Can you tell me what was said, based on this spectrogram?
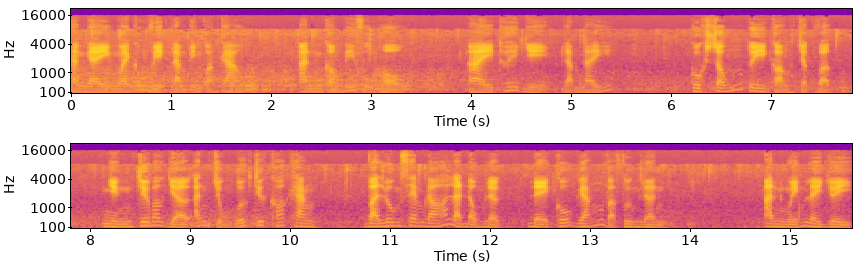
Hàng ngày ngoài công việc làm biển quảng cáo, anh còn đi phụ hồ ai thuê gì làm nấy cuộc sống tuy còn chật vật nhưng chưa bao giờ anh chùng bước trước khó khăn và luôn xem đó là động lực để cố gắng và vươn lên. Anh Nguyễn Lê Duy,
